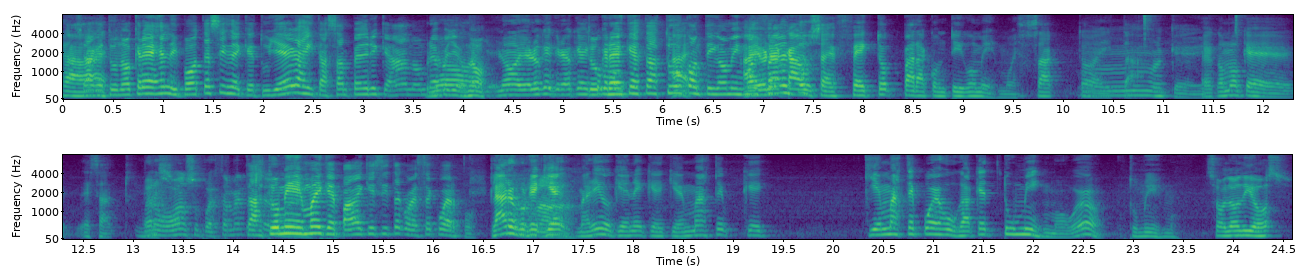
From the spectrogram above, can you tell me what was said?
O sea, O sea, que tú no crees en la hipótesis de que tú llegas y estás San Pedro y que, ah, nombre, no, apellido. No. yo- no, yo lo que creo que ¿Tú como- crees que estás tú hay- contigo mismo Hay una frente? causa, efecto para contigo mismo, exacto, ahí está. Mm, ok. Es como que, exacto. Bueno, eso. bueno, supuestamente. Estás tú mismo y que pague qué hiciste con ese cuerpo. Claro, porque Ajá. quién, marico, quién, es- que, quién más te, que, quién más te puede juzgar que tú mismo, weón. Tú mismo. Solo Dios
